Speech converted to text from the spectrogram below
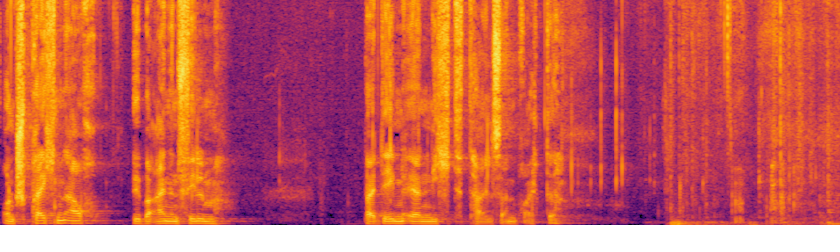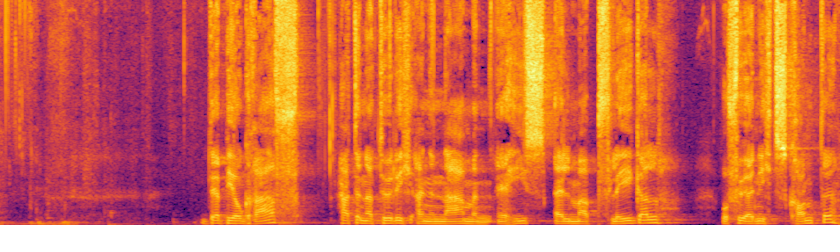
und sprechen auch über einen Film, bei dem er nicht teil sein wollte. Der Biograf hatte natürlich einen Namen. Er hieß Elmar Pflegerl, wofür er nichts konnte.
